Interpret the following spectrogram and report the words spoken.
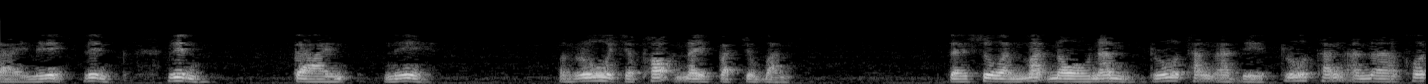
กายนี้ลิ้นลิ้นกายนี้ รู้เฉพาะในปัจจุบัน แต่ส่วนมโนนั้นรู้ทั้งอดีต รู้ทั้งอนาคต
